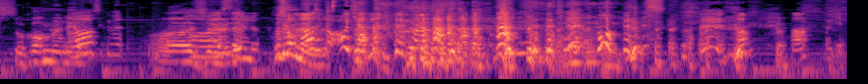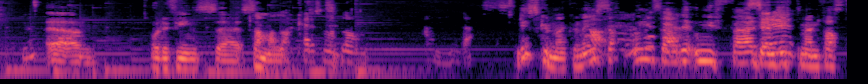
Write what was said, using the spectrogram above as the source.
så kommer en del. Ja, så vi... och så är det lugnt. Och så kommer en del. Jävlar! ja, ja, okej. Ehm, och det finns eh, sammanlagt. Är det som att någon andas? Det skulle man kunna gissa. Ja, ungefär, det är ungefär Ser den ut- rytmen fast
